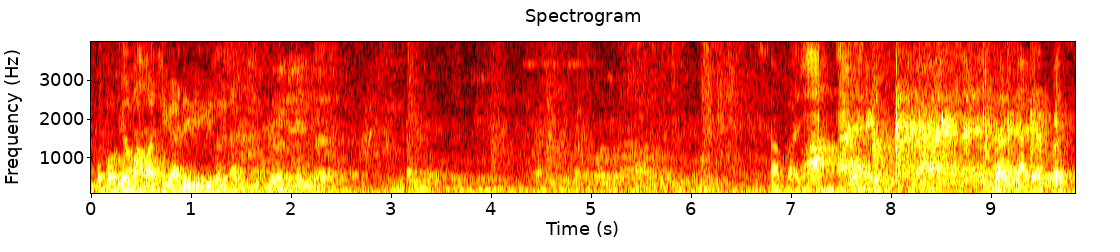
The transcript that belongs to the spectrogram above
आता बघूया भावाची गाडी रिव्हील होईल शाबाश. बस गाडीवर बस.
